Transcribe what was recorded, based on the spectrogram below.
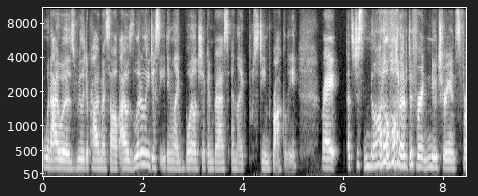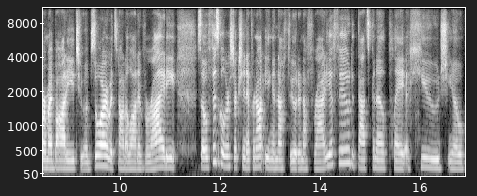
when I was really depriving myself, I was literally just eating like boiled chicken breast and like steamed broccoli, right? That's just not a lot of different nutrients for my body to absorb. It's not a lot of variety. So, physical restriction, if we're not eating enough food, enough variety of food, that's going to play a huge, you know,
